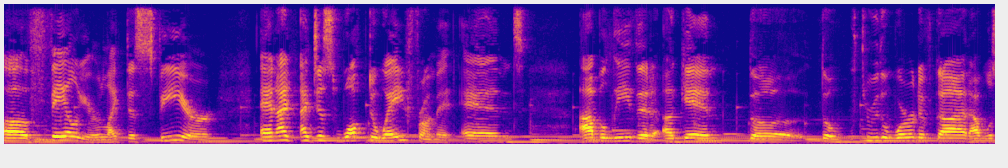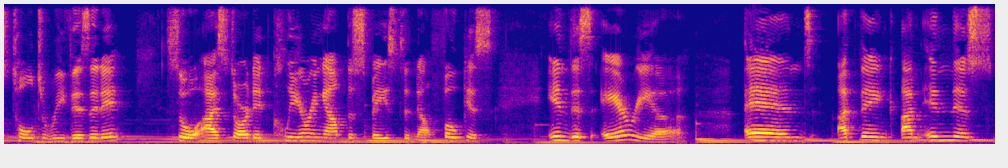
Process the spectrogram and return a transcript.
of failure, like this fear. And I, I just walked away from it. And I believe that, again, the the through the word of God, I was told to revisit it. So I started clearing out the space to now focus in this area. And I think I'm in this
